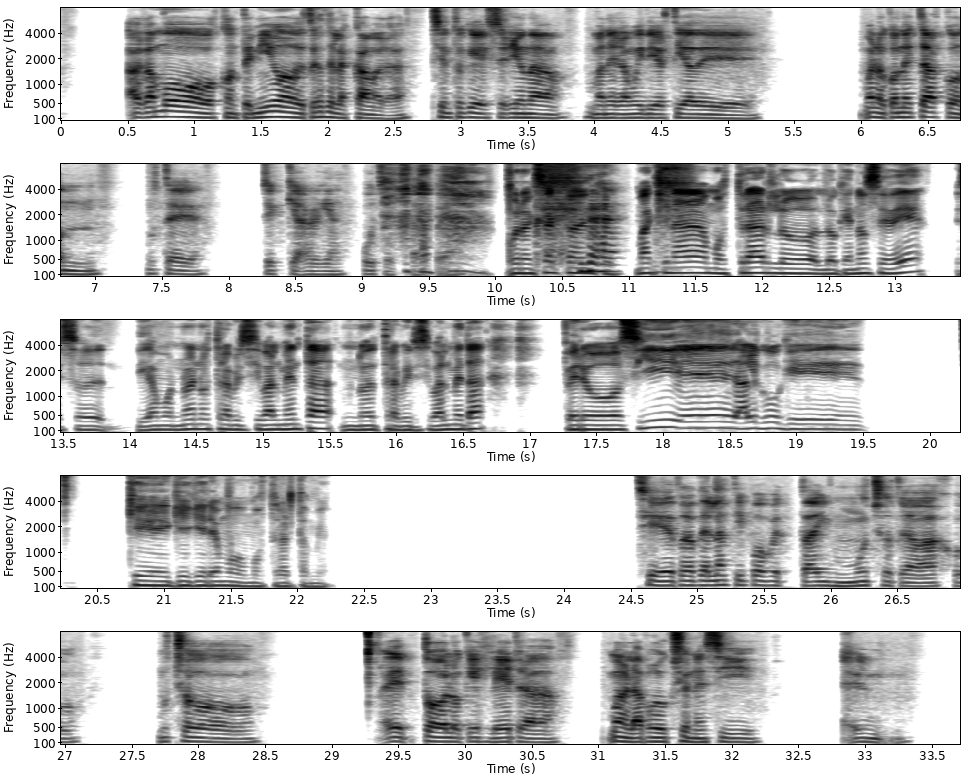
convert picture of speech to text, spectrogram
hagamos contenido detrás de las cámaras. Siento que sería una manera muy divertida de. Bueno, conectar con ustedes. Si es que alguien escucha esta. Bueno, exactamente. Más que nada mostrar lo, lo que no se ve. Eso, digamos, no es nuestra principal meta, nuestra principal meta, pero sí es algo que, que, que queremos mostrar también. Sí, detrás del antipop hay mucho trabajo. Mucho. Eh, todo lo que es letra, bueno, la producción en sí, el-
